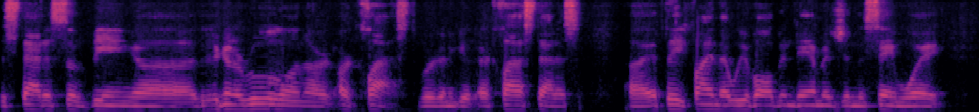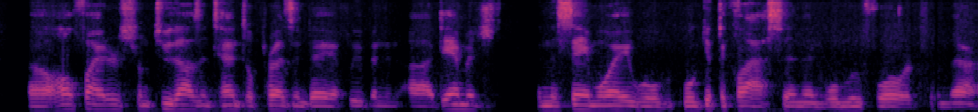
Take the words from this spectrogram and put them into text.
the status of being. Uh, they're going to rule on our, our class. We're going to get our class status uh, if they find that we've all been damaged in the same way. Uh, all fighters from 2010 till present day, if we've been uh, damaged in the same way, we'll we'll get the class and then we'll move forward from there.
